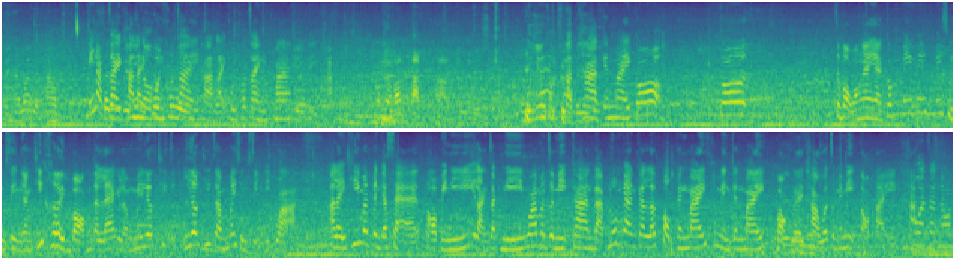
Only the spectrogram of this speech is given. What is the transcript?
ไหมฮะว่าแบบเอ้า ไม่หนักใจค่ะสนิทกับหลายคนพี่น้องเข้าใจค่ะ หลายคนเข้าใจมากๆเลยค่ะ ก็แปลว่าตัดขาดกันเลยใช่ไหม อันนี้ยื่นขาดขาดไปเลยขาดกันไหมก็ก็จะบอกว่าไงอะก็ไม่ไม่ไม่สูงสิงอย่างที่เคยบอกตั้งแต่แรกอยู่แล้วไม่เลือกที่จะเลือกที่จะไม่สูงสิงดีกว่า อะไรที่มันเป็นกระแสต่อไปนี้ หลังจากนี้ว่ามันจะมีการแบบร่วมงานกันแล้วตบกันไหมคอมเมนต์กันไหมบอกเลยค่ะว่าจะไม่มีอีกต่อไปค่ะกลัวจะโดน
